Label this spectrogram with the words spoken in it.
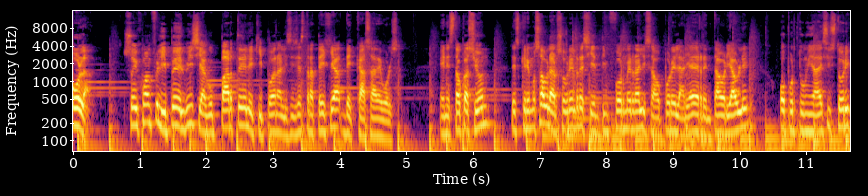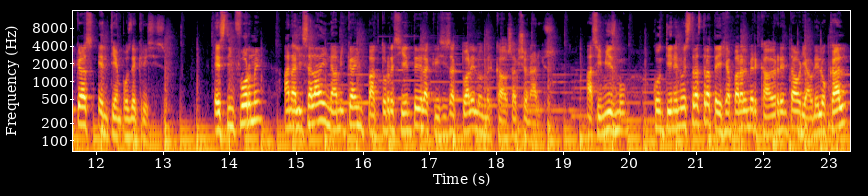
Hola, soy Juan Felipe de Luis y hago parte del equipo de análisis y estrategia de Casa de Bolsa. En esta ocasión les queremos hablar sobre el reciente informe realizado por el área de renta variable Oportunidades históricas en tiempos de crisis. Este informe analiza la dinámica e impacto reciente de la crisis actual en los mercados accionarios. Asimismo, contiene nuestra estrategia para el mercado de renta variable local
